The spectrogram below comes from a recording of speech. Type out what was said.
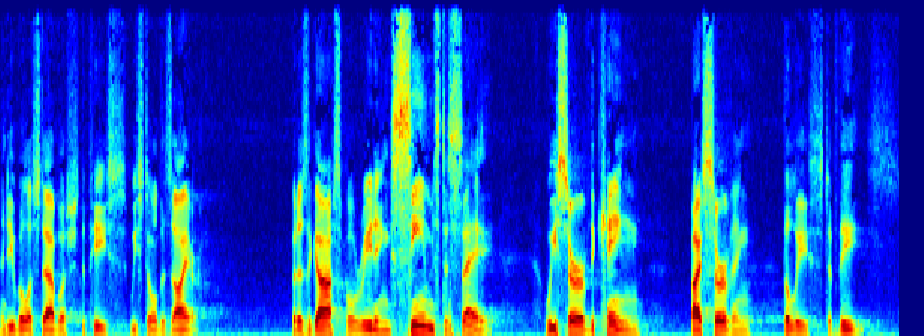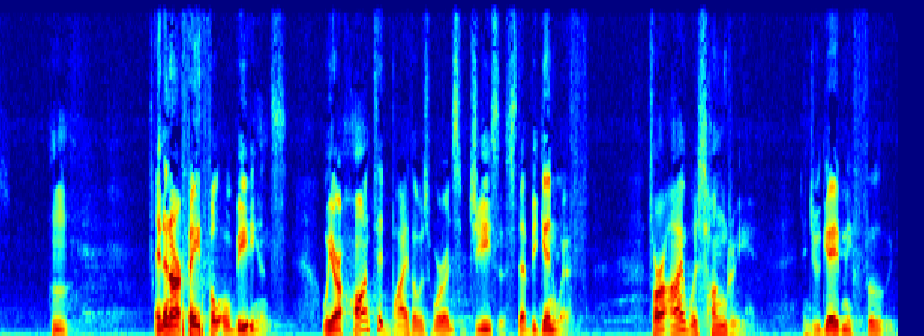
and he will establish the peace we still desire. But as the gospel reading seems to say, we serve the king by serving the least of these. Hmm. And in our faithful obedience, we are haunted by those words of Jesus that begin with For I was hungry, and you gave me food.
